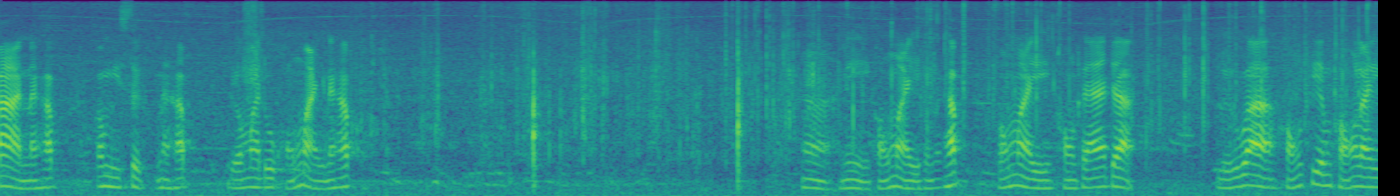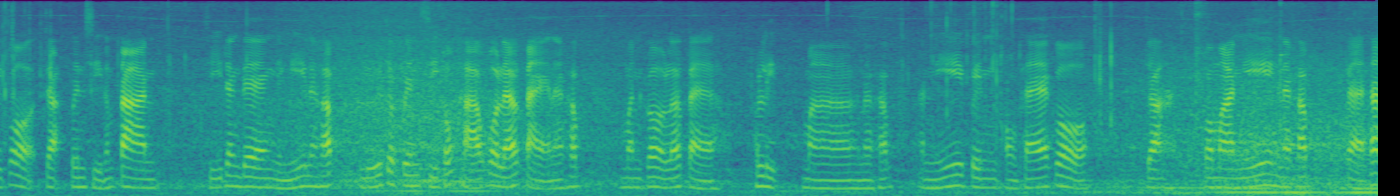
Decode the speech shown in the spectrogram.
ก้านนะครับ ก็มีสึกนะครับ เดี๋ยวมาดูของใหม่นะครับ อ่า นี่ของใหม่เห็นไหมครับ ของใหม่ของแท้จะ หรือว่าของเทียมของอะไรก็จะเป็นสีน้ำตาล สีแดงๆอย่างนี้นะครับ หรือจะเป็นสีขาวๆก็แล้วแต่นะครับ มันก็แล้วแต่ผลิตมานะครับ อันนี้เป็นของแท้ก็จะประมาณนี้นะครับ แต่ถ้า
